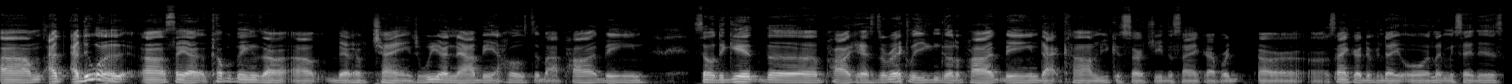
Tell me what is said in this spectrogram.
Um, I, I do want to uh, say a couple things are, uh, that have changed. We are now being hosted by Podbean. So to get the podcast directly, you can go to podbean.com. You can search either Same Crap or, or uh, Same Different Day or Let Me Say This.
